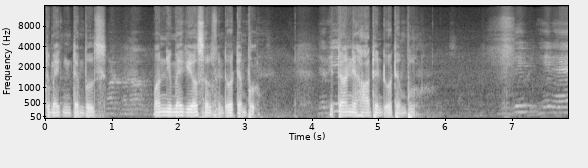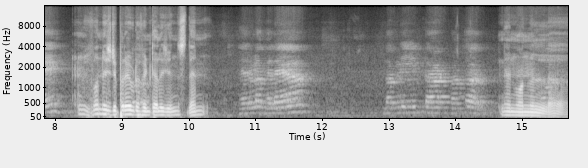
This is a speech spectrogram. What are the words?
to making temples. One you make yourself into a temple. You turn your heart into a temple. If one is deprived of intelligence, then then one will uh,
